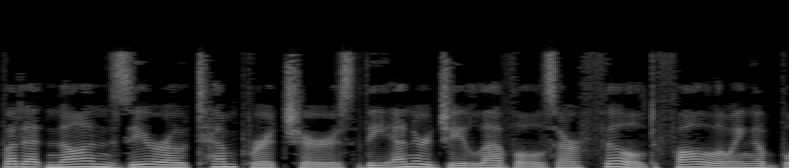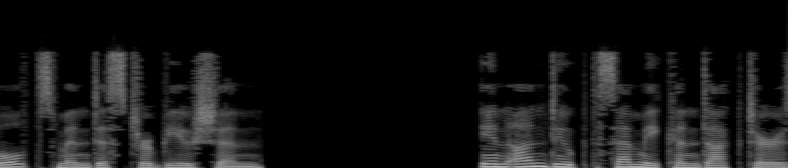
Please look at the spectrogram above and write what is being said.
but at non-zero temperatures the energy levels are filled following a Boltzmann distribution. In undoped semiconductors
